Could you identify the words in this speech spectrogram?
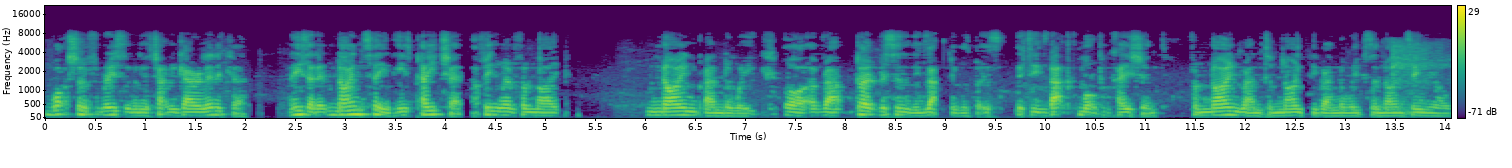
watched him recently when he was chatting with Gary Lineker, and he said at 19, his paycheck I think went from like nine grand a week, or around. Don't this isn't the exact figures, but it's it's the exact multiplication from nine grand to 90 grand a week as a 19 year old.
